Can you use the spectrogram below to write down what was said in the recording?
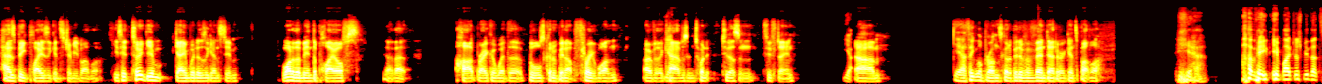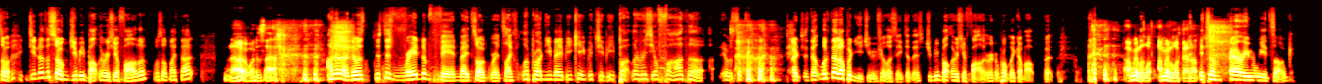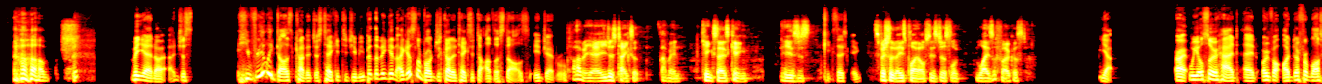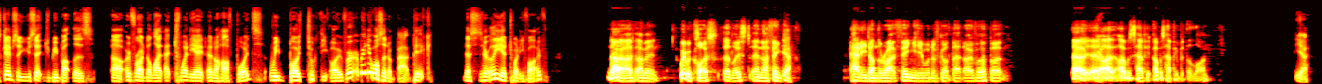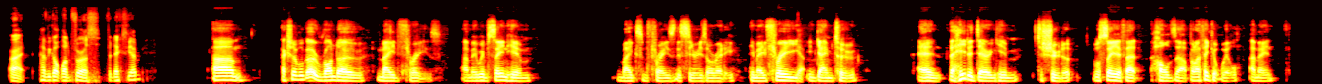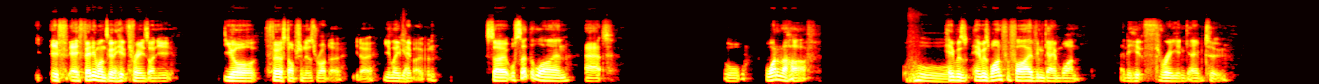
has big plays against Jimmy Butler. He's hit two game game winners against him. One of them in the playoffs. You know, that heartbreaker where the Bulls could have been up three one over the. Cavs in 20, 2015. Yeah. Um, yeah, I think LeBron's got a bit of a vendetta against Butler. Yeah. I mean, it might just be that song. Do you know the song Jimmy Butler is Your Father or something like that? No, what is that? I don't know. There was just this random fan made song where it's like, LeBron, you may be king, but Jimmy Butler is your father. It was something. I just, look that up on YouTube if you're listening to this. Jimmy Butler is your father. It'll probably come up, but I'm gonna look. I'm gonna look that up. it's a very weird song. Um, but yeah, no, I just he really does kind of just take it to Jimmy. But then again, I guess LeBron just kind of takes it to other stars in general. I mean, yeah, he just takes it. I mean, king stays king. He's just, King stays king. Especially these playoffs, he's just look laser focused. Yeah. All right, we also had an over under from last game. So you set Jimmy Butler's uh, over under line at 28 and a half points. We both took the over. I mean, it wasn't a bad pick necessarily. He had 25. No, I, I mean, we were close at least, and I think Yeah. had he done the right thing, he would have got that over. But uh, yeah, Yeah. I, I was happy. I was happy with the line. Yeah. All right. Have you got one for us for next game? Um, actually, we'll go. Rondo made threes. I mean, we've seen him make some threes this series already. He made three Yep. in game two, and the Heat are daring him to shoot it. We'll see if that holds up, but I think it will. I mean, if if anyone's going to hit threes on you, your first option is Rondo. You know, you leave Yep. him open. So we'll set the line at ooh, one and a half. He was he was one for five in game one, and he hit three in game two.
